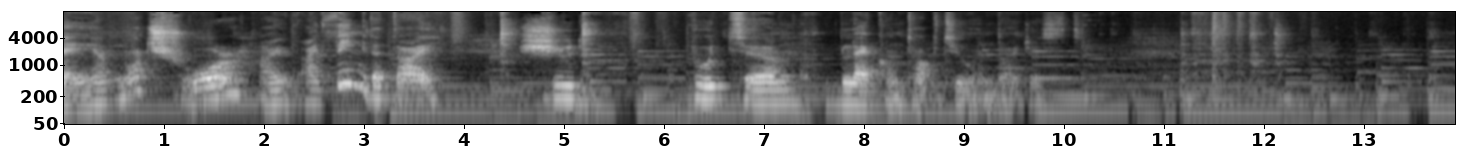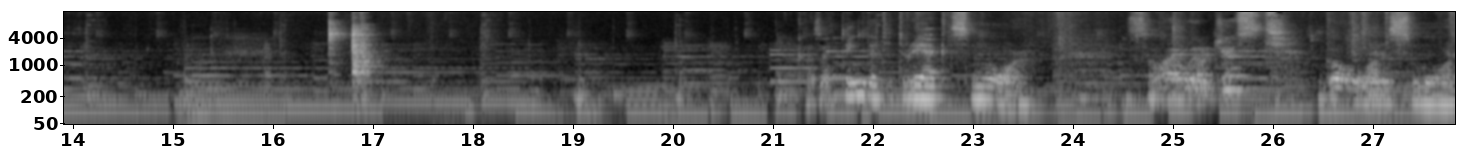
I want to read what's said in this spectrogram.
Okay, I'm not sure. I, I think that I should put um, black on top too and I just because I think that it reacts more so I will just go once more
